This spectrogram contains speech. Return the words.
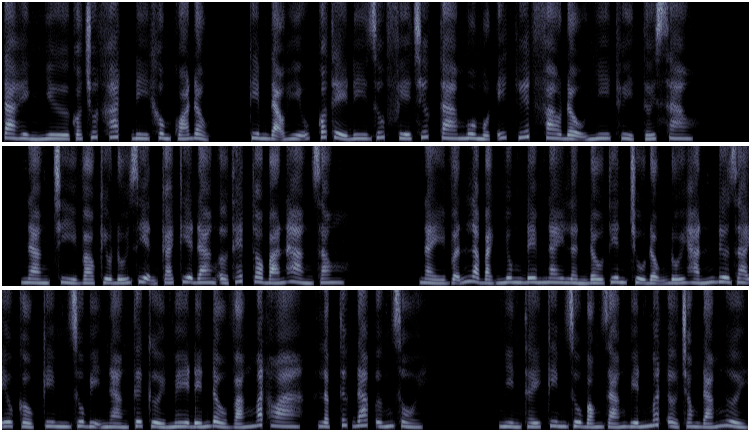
Ta hình như có chút khát đi không quá động. Kim đạo hữu có thể đi giúp phía trước ta mua một ít tuyết phao đậu nhi thủy tới sao. Nàng chỉ vào kiều đối diện cái kia đang ở thét to bán hàng rong. Này vẫn là Bạch Nhung đêm nay lần đầu tiên chủ động đối hắn đưa ra yêu cầu Kim Du bị nàng tươi cười mê đến đầu váng mắt hoa, lập tức đáp ứng rồi. Nhìn thấy Kim Du bóng dáng biến mất ở trong đám người,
